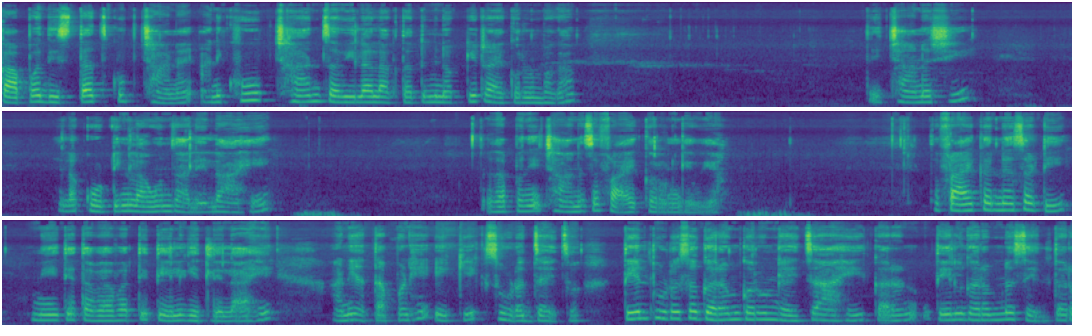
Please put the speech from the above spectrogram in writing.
कापं दिसताच खूप छान आहे आणि खूप छान चवीला लागतात. तुम्ही नक्की ट्राय करून बघा. ते छान अशी याला कोटिंग लावून झालेलं आहे. आता आपण हे छान असं फ्राय करून घेऊया. तर फ्राय करण्यासाठी मी इथे तव्यावरती तेल घेतलेलं आहे. आणि आता आपण हे एक एक सोडत जायचं. तेल थोडंसं गरम करून घ्यायचं आहे कारण तेल गरम नसेल तर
